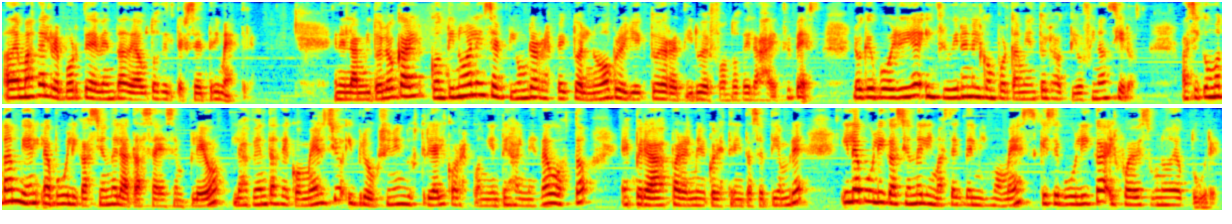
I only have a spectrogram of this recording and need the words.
además del reporte de venta de autos del tercer trimestre. En el ámbito local, continúa la incertidumbre respecto al nuevo proyecto de retiro de fondos de las AFPs, lo que podría influir en el comportamiento de los activos financieros, así como también la publicación de la tasa de desempleo, las ventas de comercio y producción industrial correspondientes al mes de agosto, esperadas para el miércoles 30 de septiembre, y la publicación del IMASEC del mismo mes, que se publica el jueves 1 de octubre.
